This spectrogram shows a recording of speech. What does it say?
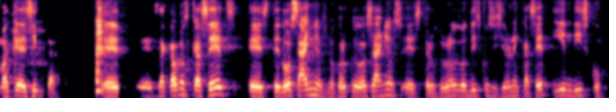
más que de cinta. Este, sacamos cassettes, este, dos años, me acuerdo que dos años, este, los primeros dos discos se hicieron en cassette y en disco.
